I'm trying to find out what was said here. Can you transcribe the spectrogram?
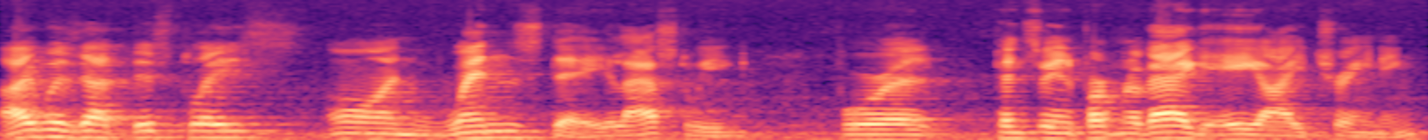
I was at this place on Wednesday last week for a Pennsylvania Department of Ag AI training,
